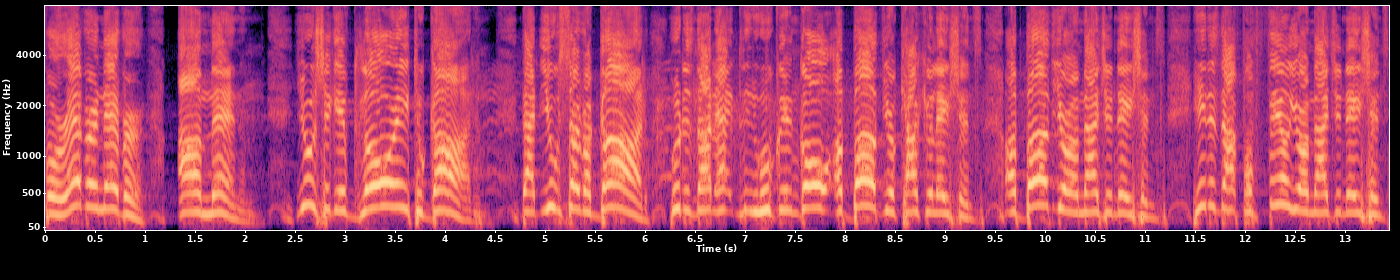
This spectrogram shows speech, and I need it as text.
forever and ever. Amen. You should give glory to God that you serve a God who does not act, who can go above your calculations, above your imaginations. He does not fulfill your imaginations.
